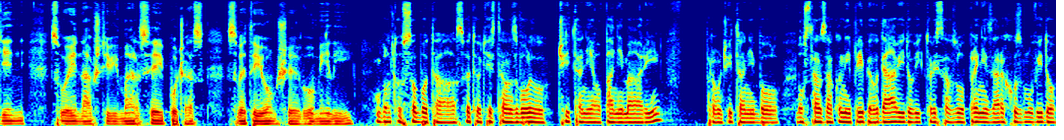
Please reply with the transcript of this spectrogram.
deň svojej návštevy Marsej počas svätej Omše v Homílii. Bola to sobota a svätý Otec tam zvolil čítanie o Pane Mári. V prvom čítaní bol, bol starozákonný príbeh o Dávidovi, ktorý sa vzol preniesť archu zmluvy do,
